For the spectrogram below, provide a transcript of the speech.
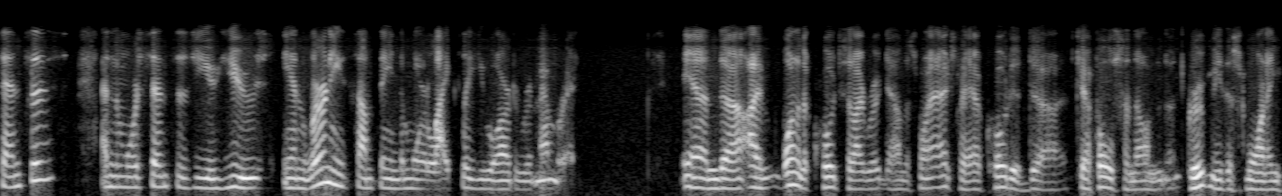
senses and the more senses you use in learning something, the more likely you are to remember it. And uh, I, one of the quotes that I wrote down this morning, actually, I quoted uh, Jeff Olson on GroupMe this morning,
